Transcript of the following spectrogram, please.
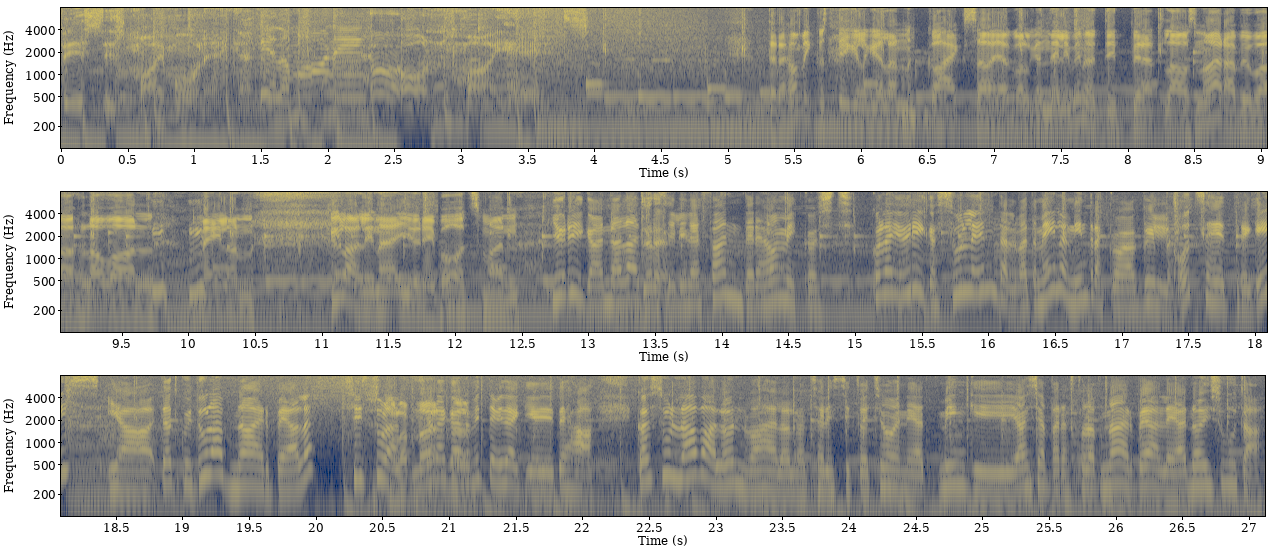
This is my morning. In the morning. Hommikust kõigile, kell on kaheksa ja kolmkümmend neli minutit. Piret Laos naerab juba laua all. meil on külaline Jüri Pootsman. Jüriga on alati tere. selline fun, tere hommikust. kuule Jüri, kas sul endal, vaata meil on Indrekuga küll otse-eetri case ja tead, kui tuleb naer peale, siis tuleb, tuleb, sellega ei ole mitte midagi teha. kas sul laval on vahel olnud sellist situatsiooni, et mingi asja pärast tuleb naer peale ja no ei suuda,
